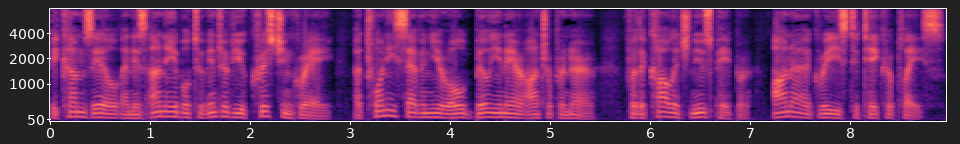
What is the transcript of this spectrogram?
becomes ill and is unable to interview Christian Grey, a 27-year-old billionaire entrepreneur, for the college newspaper, Anna agrees to take her place.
